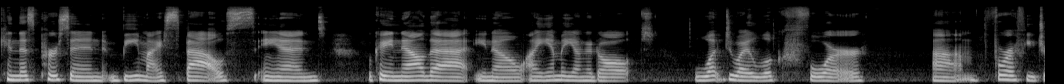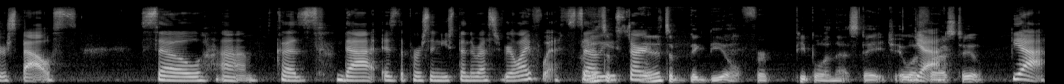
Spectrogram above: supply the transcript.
can this person be my spouse? And okay, now that, you know, I am a young adult, what do I look for um, for a future spouse? So, because that is the person you spend the rest of your life with. So you a, start. and it's a big deal for people in that stage. It was Yeah. for us too. Yeah.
